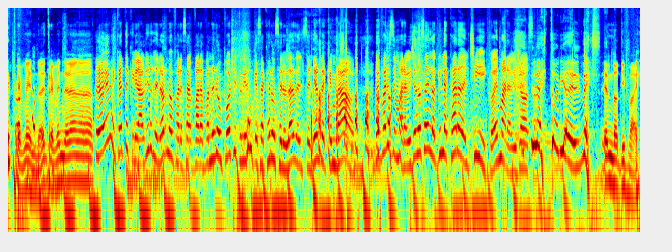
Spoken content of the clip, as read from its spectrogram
Es tremendo, es tremendo. No, no, no. Pero a mí me encanta que abrieron el horno para, para poner un pollo y tuvieron que sacar un celular del señor de Ken Brown. Me parece maravilloso. No saben lo que es la cara del chico. Es maravilloso. La historia del mes en Notify.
